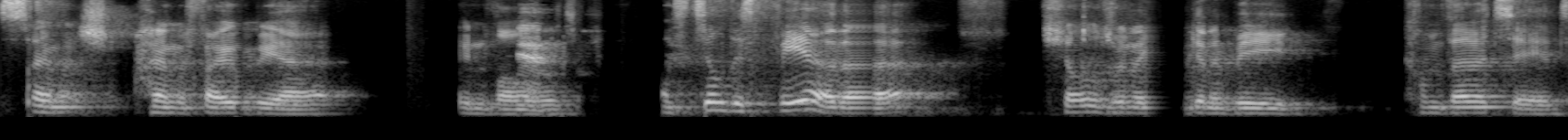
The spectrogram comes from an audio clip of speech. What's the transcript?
so much homophobia involved. Yeah. And still this fear that children are going to be converted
